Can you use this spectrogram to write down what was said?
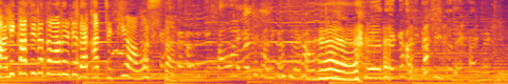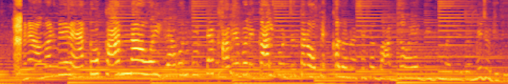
খালি কাশিটা তোমাদেরকে দেখাচ্ছে কি অবস্থা। হ্যাঁ? মানে আমার মেয়ের এত কান্না হলো বাধ্য হয়ে দিদি মানে এটা মেজো দিদি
